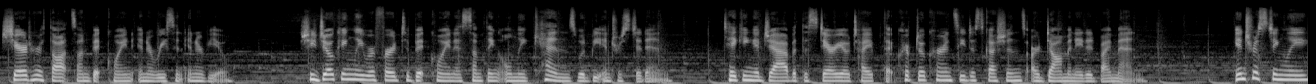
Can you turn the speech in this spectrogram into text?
shared her thoughts on Bitcoin in a recent interview. She jokingly referred to Bitcoin as something only Kens would be interested in, taking a jab at the stereotype that cryptocurrency discussions are dominated by men. Interestingly,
